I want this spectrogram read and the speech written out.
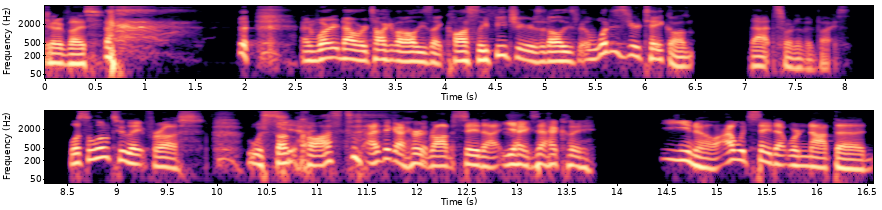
good advice. and right now we're talking about all these like costly features and all these. What is your take on that sort of advice? Well, it's a little too late for us. With sunk yeah, cost? I think I heard Rob say that. Yeah, exactly. You know, I would say that we're not the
